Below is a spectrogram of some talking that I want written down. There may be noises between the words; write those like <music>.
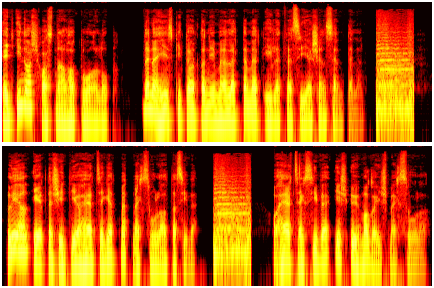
Egy inas használhatóan lop, de nehéz kitartani mellette, mert életveszélyesen szemtelen. Leon értesíti a herceget, mert megszólalt a szíve. A herceg szíve, és ő maga is megszólal.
